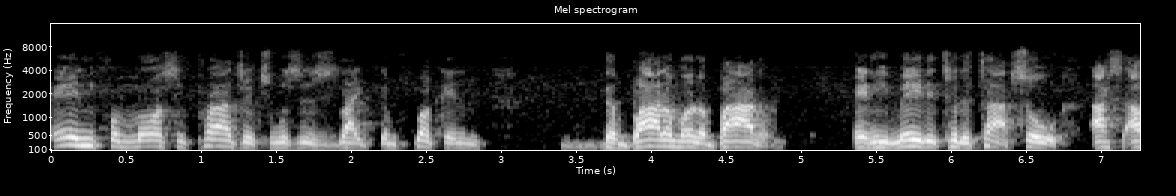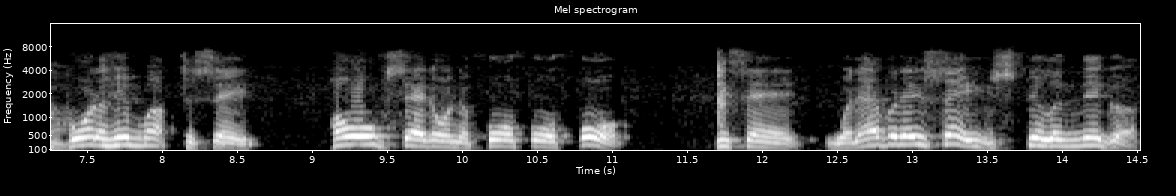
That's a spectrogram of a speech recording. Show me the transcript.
and he from Marcy Projects, which is like the fucking the bottom of the bottom, and he made it to the top. So I, I brought him up to say, Hove said on the four four four, he said, whatever they say, you still a nigga.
